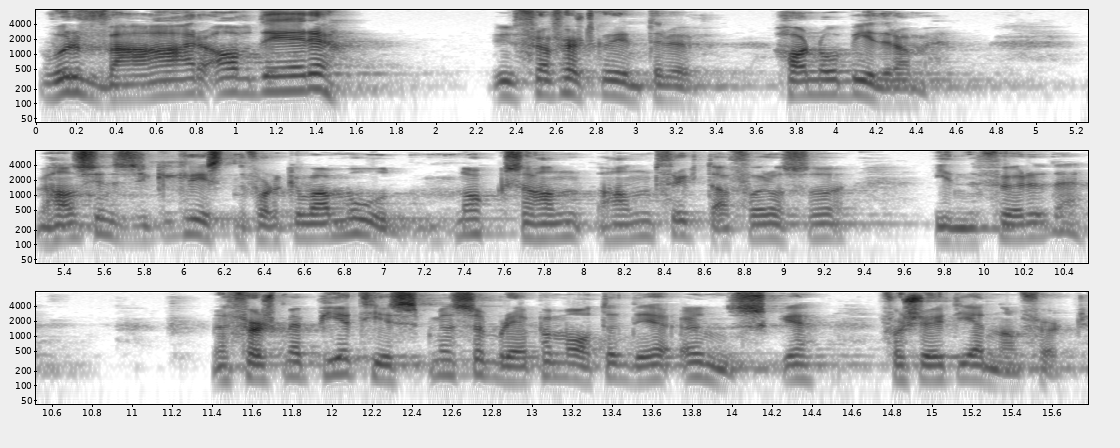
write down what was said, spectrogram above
hvor hver av dere ut fra første Korinterbrev har noe å bidra med. Men han syntes ikke kristenfolket var modent nok, så han, han frykta for også å innføre det. Men først med pietismen så ble på en måte det ønsket forsøkt gjennomført.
